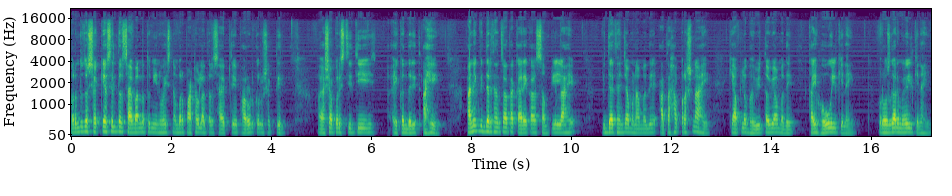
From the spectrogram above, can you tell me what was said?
परंतु जर शक्य असेल तर साहेबांना तुम्ही इन्व्हॉइस नंबर पाठवला तर साहेब ते फॉरवर्ड करू शकतील. अशा परिस्थिती एकंदरीत आहे. अनेक विद्यार्थ्यांचा आता कार्यकाळ संपलेला आहे. विद्यार्थ्यांच्या मनामध्ये आता हा प्रश्न आहे की आपलं भवितव्यामध्ये काही होईल की नाही? रोजगार मिळेल की नाही?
